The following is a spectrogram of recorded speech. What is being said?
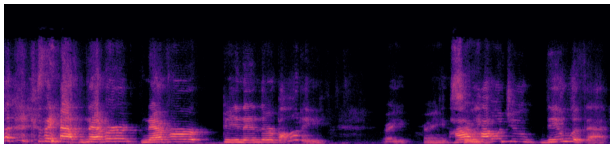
because they have never, never been in their body. Right, right. How, so, how would you deal with that?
